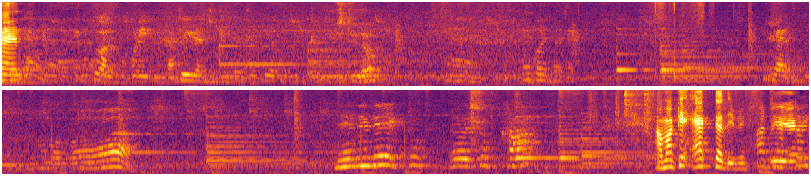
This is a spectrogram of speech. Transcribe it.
হয়। ঠিক আছে ঠিক আছে বাবা নে নে নে একটু সব খা আমাকে একটা দেবে আচ্ছা একটাই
